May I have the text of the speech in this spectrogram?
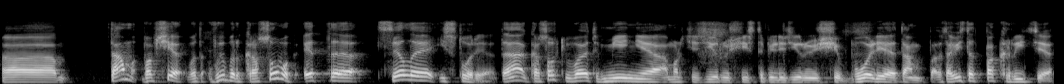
А, там вообще вот выбор кроссовок – это целая история. Да? Кроссовки бывают менее амортизирующие, стабилизирующие, более там, зависит от покрытия,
